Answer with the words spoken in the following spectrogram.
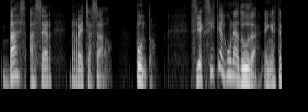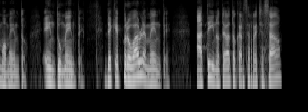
Vas a ser rechazado. Punto. Si existe alguna duda en este momento en tu mente de que probablemente a ti no te va a tocar ser rechazado,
